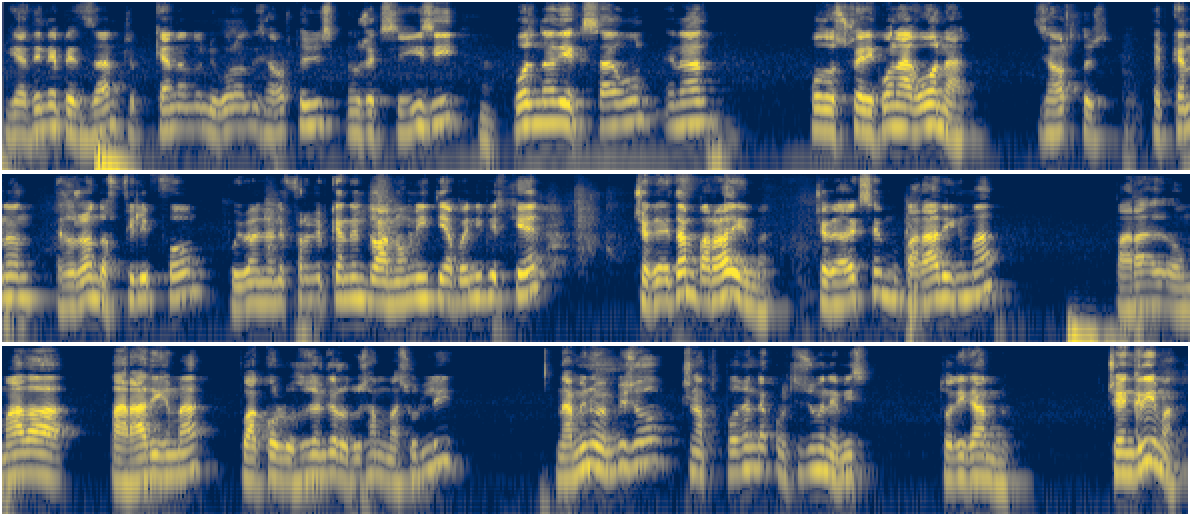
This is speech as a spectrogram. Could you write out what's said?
γιατί είναι πεζάν και πιάνναν τον Νικόλα της αόρθωσης να τους εξηγήσει πώς να διεξάγουν έναν ποδοσφαιρικό αγώνα της αόρθωσης. Επιάνναν, εθωρούσαν τον Φίλιππο που είπαν την άλλη φορά και πιάνναν το ανομίτια που δεν υπήρχε και ήταν παράδειγμα. Και κατάληξε μου παράδειγμα, παρά, ομάδα παράδειγμα που ακολουθούσαν και ρωτούσαν μας όλοι να μείνουμε πίσω και να προσπαθούμε να ακολουθήσουμε εμείς το τι κάνουμε. Και εγκρίμα,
